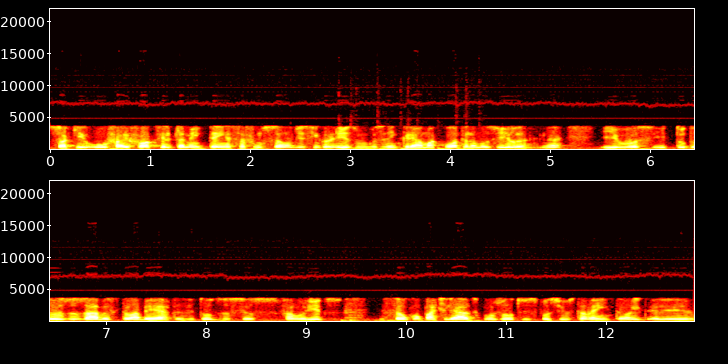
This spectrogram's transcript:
Só que o Firefox ele também tem essa função de sincronismo. Você tem que criar uma conta na Mozilla, né, e, você, e todos os abas que estão abertas e todos os seus favoritos são compartilhados com os outros dispositivos também. Então, ele, ele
